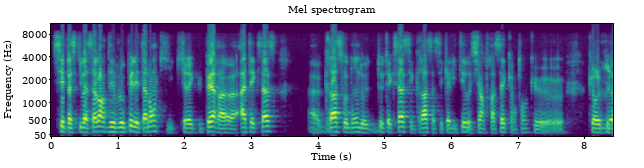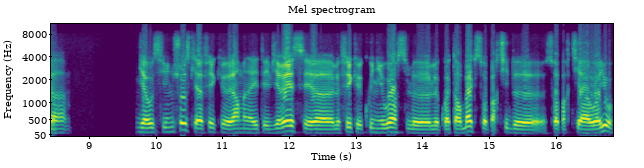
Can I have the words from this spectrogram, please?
C'est parce qu'il va savoir développer les talents qu'il qui récupère euh, à Texas euh, grâce au nom de, de, Texas et grâce à ses qualités aussi intrinsèques en tant que, que recruteur. Il y a aussi une chose qui a fait que Herman a été viré, c'est euh, le fait que Quinn Ewers, le, le, quarterback, soit parti, de, soit parti à Ohio.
